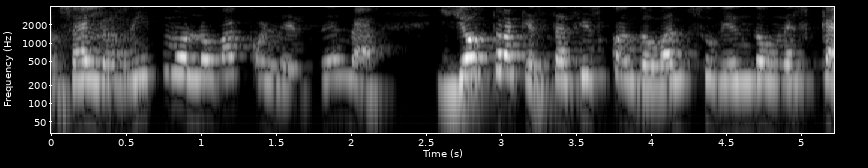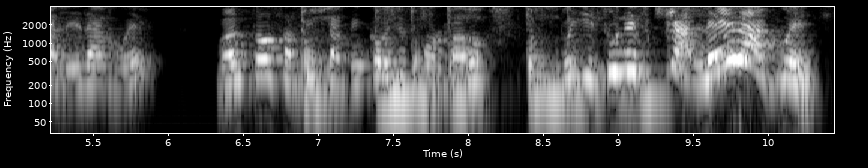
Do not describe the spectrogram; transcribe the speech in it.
o sea, el ritmo no va con la escena. Y otra que está así es cuando van subiendo una escalera, güey. Van todos así también como dices formado. Güey, es una escalera, güey.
